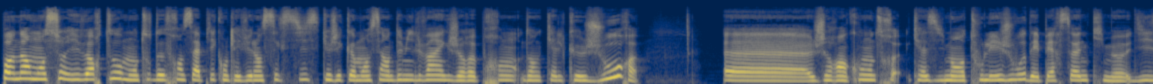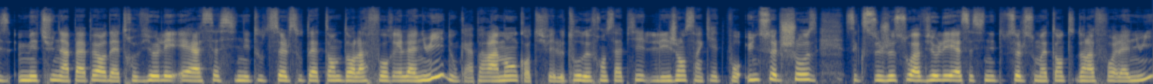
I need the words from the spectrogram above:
Pendant mon Survivor Tour, mon Tour de France à pied contre les violences sexistes que j'ai commencé en 2020 et que je reprends dans quelques jours, euh, je rencontre quasiment tous les jours des personnes qui me disent mais tu n'as pas peur d'être violée et assassinée toute seule sous ta tente dans la forêt la nuit? Donc apparemment quand tu fais le Tour de France à pied, les gens s'inquiètent pour une seule chose, c'est que je sois violée et assassinée toute seule sous ma tente dans la forêt la nuit.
